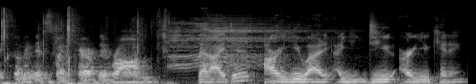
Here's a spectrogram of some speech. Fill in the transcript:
Like something that just went terribly wrong. That I did? Are you, are you, do you, are you kidding?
